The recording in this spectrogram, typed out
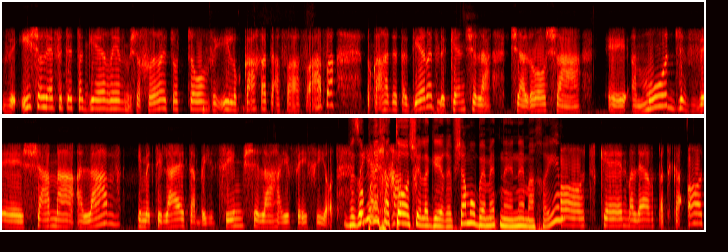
והיא שולפת את הגרב, משחררת אותו, והיא לוקחת עפה עפה עפה, לוקחת את הגרב לקן שלה, שעל ראש העמוד, ושמה עליו היא מטילה את הביצים שלה היפהפיות. וזו פריחתו אחר של הגרב, שם הוא באמת נהנה מהחיים. הרפתקאות, כן, מלא הרפתקאות,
